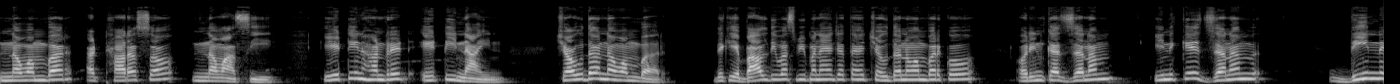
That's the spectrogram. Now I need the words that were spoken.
नवंबर अठारह सौ नवासी एटीन हंड्रेड एटी नाइन चौदह नवंबर, देखिए, बाल दिवस भी मनाया जाता है चौदह नवंबर को, और इनका जन्म, इनके जन्म दिन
